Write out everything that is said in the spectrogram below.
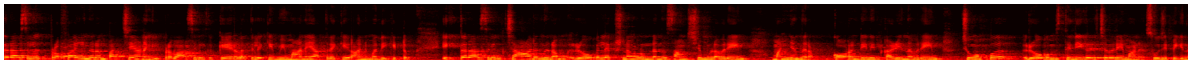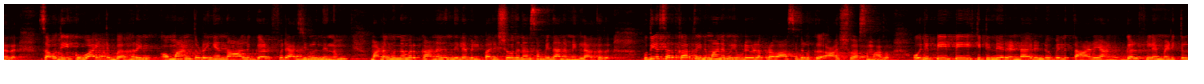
ഇക്തറാസിൽ പ്രൊഫൈൽ നിറം പച്ചയാണെങ്കിൽ പ്രവാസികൾക്ക് കേരളത്തിലേക്ക് വിമാനയാത്രയ്ക്ക് അനുമതി കിട്ടും. ഇക്തറാസിൽ ചാരനിറം രോഗലക്ഷണങ്ങൾ ഉണ്ടെന്ന് സംശയമുള്ളവരെയും മഞ്ഞ നിറം ക്വാറന്റീനിൽ കഴിയുന്നവരെയും ചുമപ്പ് രോഗം സ്ഥിരീകരിച്ചവരെയുമാണ് സൂചിപ്പിക്കുന്നത്. സൗദി കുവൈറ്റ് ബഹ്റിൻ ഒമാൻ തുടങ്ങിയ നാല് ഗൾഫ് രാജ്യങ്ങളിൽ നിന്നും മടങ്ങുന്നവർക്കാണ് നിലവിൽ പരിശോധനാ സംവിധാനം ഇല്ലാത്തത്. പുതിയ സർക്കാർ തീരുമാനം ഇവിടെയുള്ള പ്രവാസികൾക്ക് ആശ്വാസമാകും. ഒരു പി പി കിറ്റിന് രണ്ടായിരം രൂപയിൽ താഴെയാണ് ഗൾഫിലെ മെഡിക്കൽ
